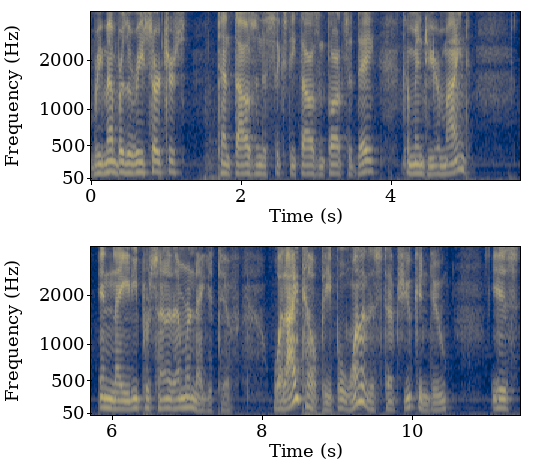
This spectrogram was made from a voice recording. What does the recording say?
Remember the researchers? 10,000 to 60,000 thoughts a day come into your mind and 90% of them are negative. What I tell people, one of the steps you can do is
